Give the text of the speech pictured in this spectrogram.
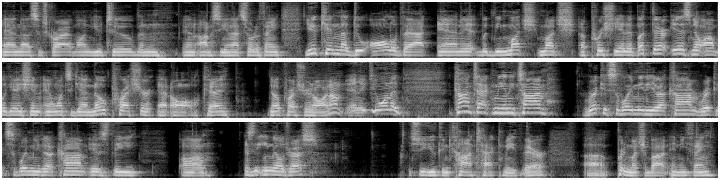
and uh, subscribe on YouTube and, and Odysee and that sort of thing. You can uh, do all of that and it would be much, much appreciated, but there is no obligation. And once again, no pressure at all. Okay. No pressure at all. And, I'm, and if you want to contact me anytime, rick at savoymedia.com, rick at savoymedia.com is the, uh, is the email address. So you can contact me there uh, pretty much about anything.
